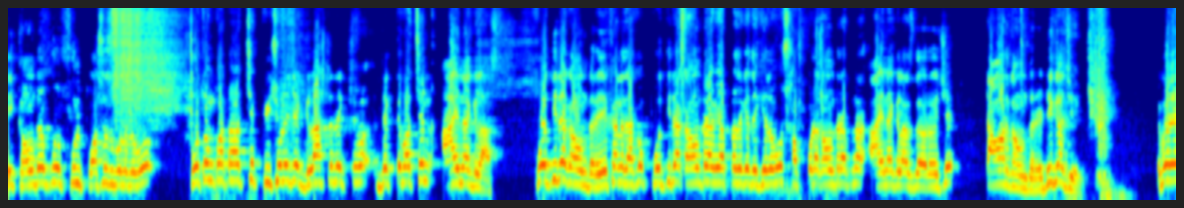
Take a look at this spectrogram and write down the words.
এই কাউন্টার পুরো ফুল প্রসেস বলে দেবো। প্রথম কথা হচ্ছে, পিছনে যে গ্লাসটা দেখতে দেখতে পাচ্ছেন, আয়না গ্লাস প্রতিটা কাউন্টারে এখানে দেখো, প্রতিটা কাউন্টার আমি আপনাদেরকে দেখিয়ে দেবো, সবকটা কাউন্টারে আপনার আয়না গ্লাস দেওয়া রয়েছে টাওয়ার কাউন্টারে ঠিক আছে? এবারে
